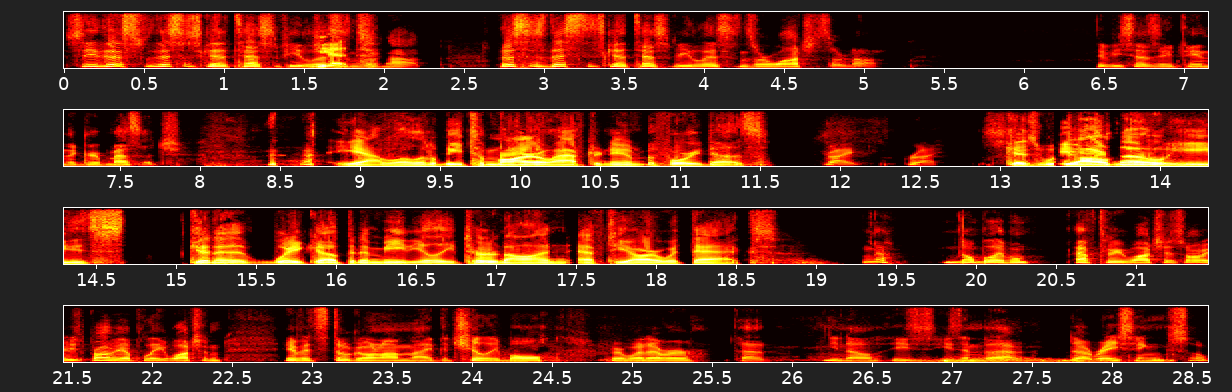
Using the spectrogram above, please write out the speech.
see this. This is going to test if he listens Yet. or not. This is this is going to test if he listens or watches or not. If he says anything in the group message, Yeah, well, it'll be tomorrow afternoon before he does, right, right. because we all know he's gonna wake up and immediately turn on FTR with Dax. Yeah. Don't blame him after he watches, or he's probably up late watching if it's still going on, like the Chili Bowl or whatever. That you know he's he's into that, that racing, so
